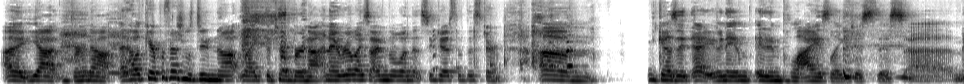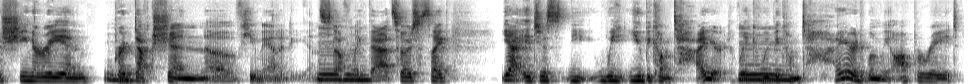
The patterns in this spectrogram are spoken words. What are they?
uh, yeah. Burnout. Healthcare professionals do not like the term burnout, and I realize I'm the one that suggested this term um, because it, it it implies like just this uh, machinery and production of humanity and stuff like that. So it's just like, yeah, it just we you become tired. Like we become tired when we operate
